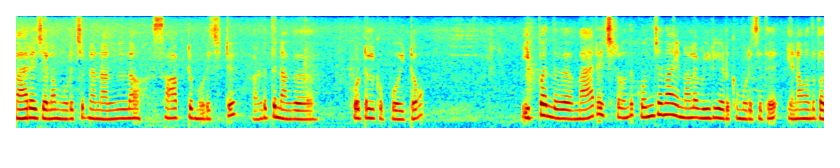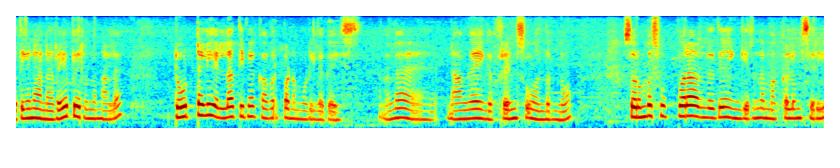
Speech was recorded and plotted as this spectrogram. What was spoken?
மேரேஜ் எல்லாம் முடிச்சுட்டு நான் நல்லா சாப்பிட்டு முடிச்சுட்டு அடுத்து நாங்கள் ஹோட்டலுக்கு போயிட்டோம். இப்போ இந்த மேரேஜில் வந்து கொஞ்சம் தான் என்னால் வீடியோ எடுக்க முடிஞ்சது. ஏன்னா வந்து பார்த்திங்கன்னா நிறைய பேர் இருந்தனால டோட்டலி எல்லாத்தையுமே கவர் பண்ண முடியல கைஸ் அதனால் நாங்கள் எங்கள் ஃப்ரெண்ட்ஸும் வந்திருந்தோம். ஸோ ரொம்ப சூப்பராக இருந்தது. இங்கே இருந்த மக்களும் சரி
